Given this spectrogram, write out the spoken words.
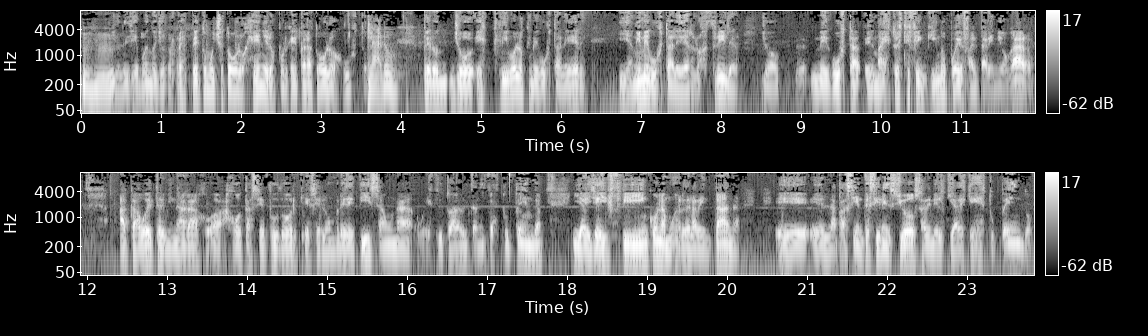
Y yo le dije, bueno, yo respeto mucho todos los géneros porque es para todos los gustos. Claro. Pero yo escribo lo que me gusta leer. Y a mí me gusta leer los thrillers. Yo eh, me gusta, el maestro Stephen King no puede faltar en mi hogar. Acabo de terminar a, J.C. Tudor, que es El hombre de Pisa, una escritora británica estupenda, y a J. Finn con La mujer de la ventana. Eh, eh, la paciente silenciosa de Melquiades, que es estupendo.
